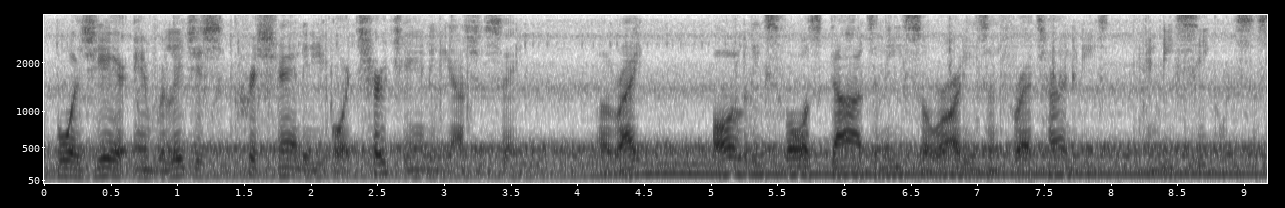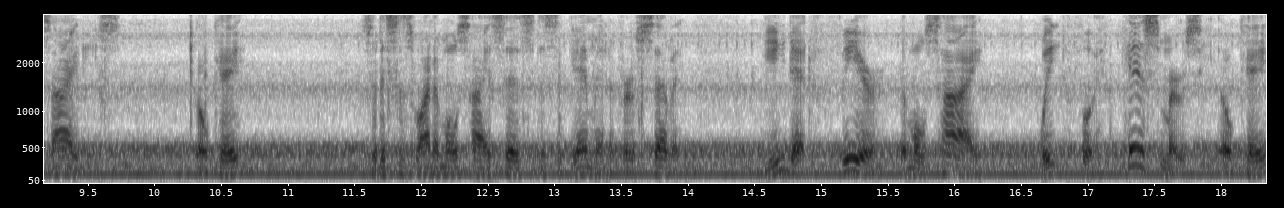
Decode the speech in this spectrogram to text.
Borgia and religious Christianity or churchianity, I should say, all right? All of these false gods and these sororities and fraternities and these secret societies. Okay? So this is why the Most High says this again in verse 7. Ye that fear the Most High, wait for his mercy, okay?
